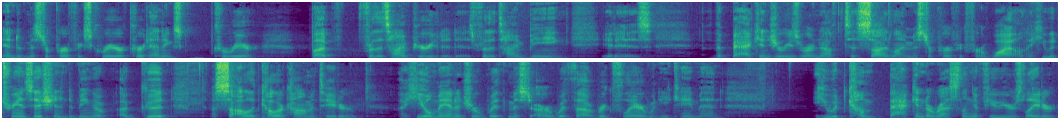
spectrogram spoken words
end of Mr. Perfect's career or Curt Hennig's career, but for the time period it is. For the time being, it is. The back injuries were enough to sideline Mr. Perfect for a while, and he would transition into being a, a good, a solid color commentator, a heel manager with Mr. or with uh, Ric Flair when he came in. He would come back into wrestling a few years later.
